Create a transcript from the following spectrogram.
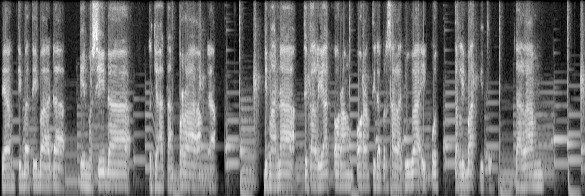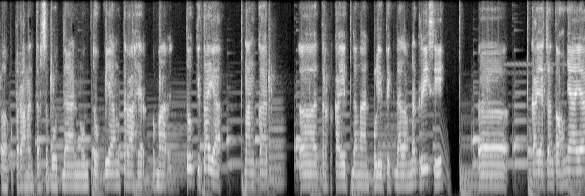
yang tiba-tiba ada genosida, kejahatan perang yang di mana kita lihat orang-orang tidak bersalah juga ikut terlibat gitu dalam uh, peperangan tersebut. Dan untuk yang terakhir kemarin itu kita ya ngangkat uh, terkait dengan politik dalam negeri sih. Uh, kayak contohnya ya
